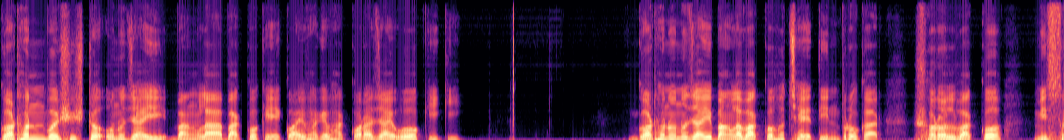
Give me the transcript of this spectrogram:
গঠন বৈশিষ্ট্য অনুযায়ী বাংলা বাক্যকে কয় ভাগে ভাগ করা যায় ও কি কি? গঠন অনুযায়ী বাংলা বাক্য হচ্ছে তিন প্রকার, সরল বাক্য, মিশ্র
